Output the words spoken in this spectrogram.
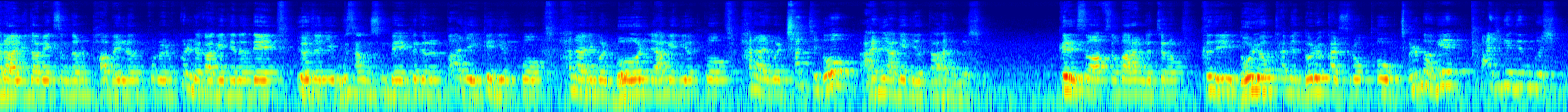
그러나 유다 백성들은 바벨론 포로로 끌려가게 되는데 여전히 우상 숭배에 그들은 빠져 있게 되었고 하나님을 멀리 하게 되었고 하나님을 찾지도 아니하게 되었다 하는 것입니다. 그래서 앞서 말한 것처럼 그들이 노력하면 노력할수록 더욱 절망에 빠지게 되는 것입니다.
